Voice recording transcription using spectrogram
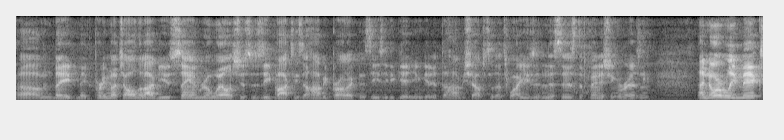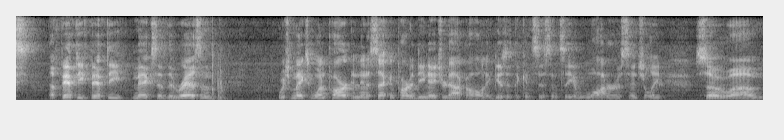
Um, they, they pretty much all that I've used sand real well. It's just a Z-Poxy is a hobby product and it's easy to get. You can get it at the hobby shop, so that's why I use it. And this is the finishing resin. I normally mix a 50-50 mix of the resin which makes one part and then a second part of denatured alcohol and it gives it the consistency of water essentially. So um,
